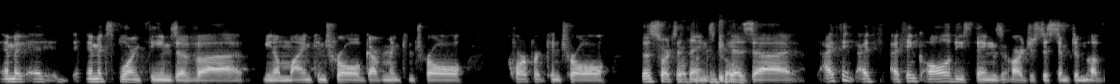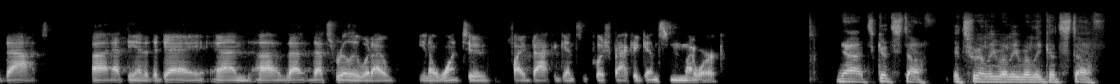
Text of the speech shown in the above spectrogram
am, am exploring themes of uh, you know mind control, government control, corporate control, those sorts corporate of things, control. because uh, I think I, I think all of these things are just a symptom of that uh, at the end of the day, and uh, that that's really what I you know want to fight back against and push back against in my work. Yeah, it's good stuff. It's really, really, really good stuff.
